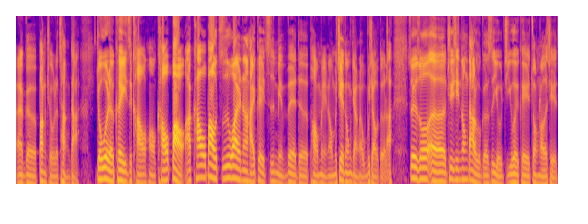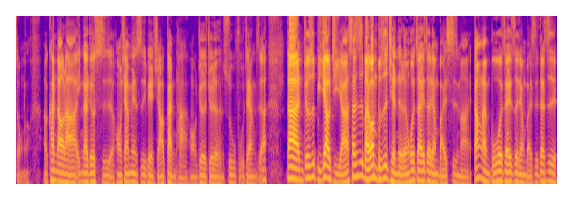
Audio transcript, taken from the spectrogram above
那个棒球的畅大，就为了可以一直敲吼敲爆啊，敲爆之外呢，还可以吃免费的泡面。那我们谢总讲了，我不晓得啦。所以说，呃，去新庄大鲁阁是有机会可以撞到谢总了。啊，看到他应该就湿了，吼，下面是一片想要干他，哦，就觉得很舒服这样子啊。但就是比较挤啊，三四百万不是钱的人会在意这两百四吗？当然不会在意这两百四，但是。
